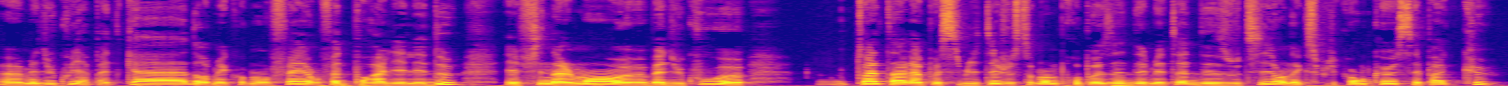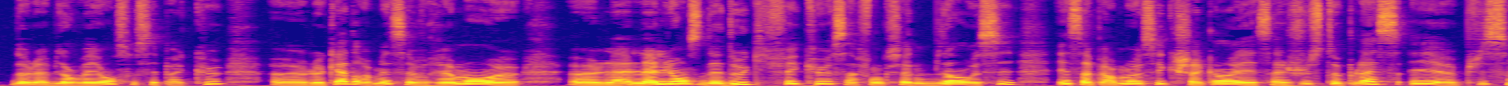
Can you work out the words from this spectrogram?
mais du coup, il n'y a pas de cadre, mais comment on fait, en fait, pour allier les deux? Et finalement, bah, du coup, toi, tu la possibilité justement de proposer des méthodes, des outils en expliquant que c'est pas que de la bienveillance ou c'est pas que euh, le cadre, mais c'est vraiment euh, euh, l'alliance des deux qui fait que ça fonctionne bien aussi et ça permet aussi que chacun ait sa juste place et puisse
